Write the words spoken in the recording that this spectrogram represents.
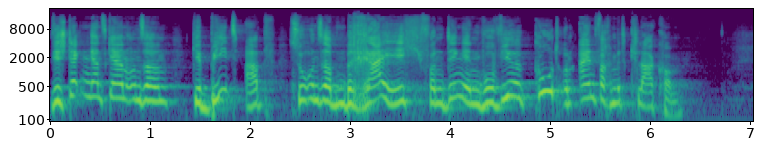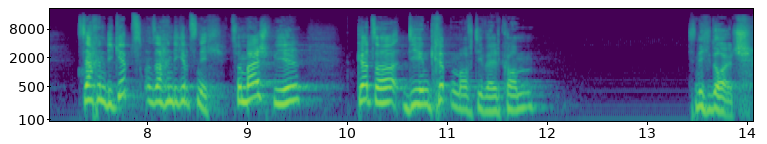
Wir stecken ganz gern unseren Gebiet ab, so unseren Bereich von Dingen, wo wir gut und einfach mit klarkommen. Sachen, die gibt's und Sachen, die gibt's nicht. Zum Beispiel Götter, die in Krippen auf die Welt kommen. Ist nicht deutsch.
